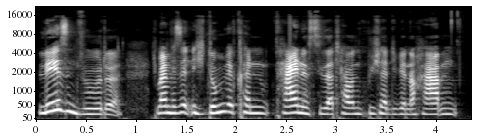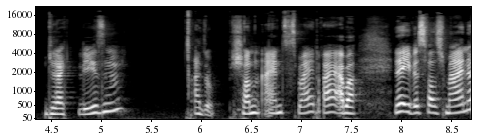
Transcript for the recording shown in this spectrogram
lesen würde. Ich meine, wir sind nicht dumm, wir können keines dieser tausend Bücher, die wir noch haben, direkt lesen. Also schon eins, zwei, drei, aber ne, ihr wisst, was ich meine.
